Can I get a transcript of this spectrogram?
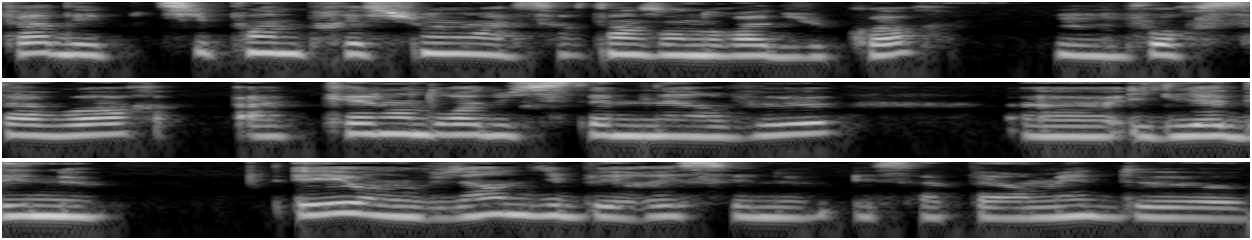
faire des petits points de pression à certains endroits du corps pour savoir à quel endroit du système nerveux euh, il y a des nœuds. Et on vient libérer ces nœuds. Et ça permet de,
